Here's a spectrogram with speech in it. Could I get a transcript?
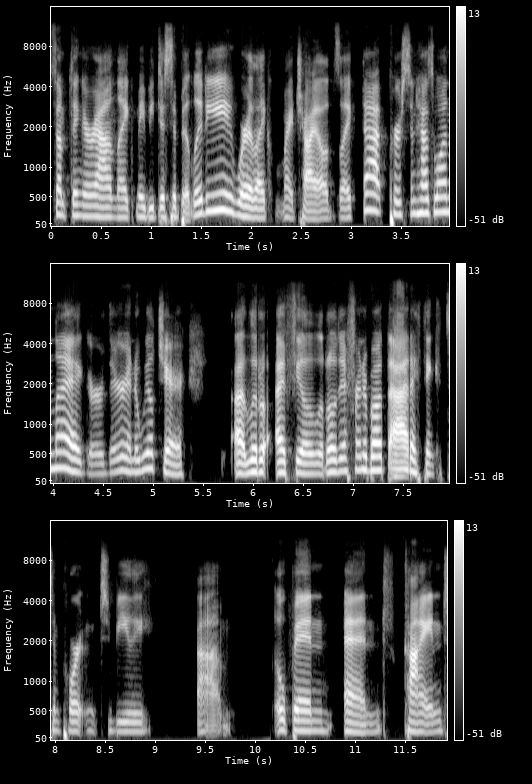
something around like maybe disability where like my child's like that person has one leg or they're in a wheelchair a little i feel a little different about that. I think it's important to be um open and kind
